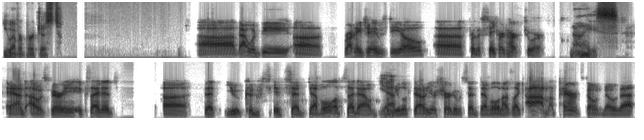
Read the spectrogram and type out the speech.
you ever purchased? Uh, that would be uh, Ronnie James Dio uh, for the Sacred Heart tour, Nice. and I was very excited uh, that you could. It said "Devil" upside down. Yeah. when you look down at your shirt, it was said "Devil," and I was like, "Ah, my parents don't know that.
